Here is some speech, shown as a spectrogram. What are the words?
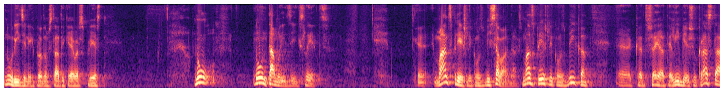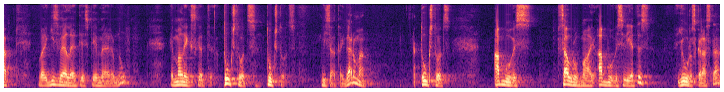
nu, rīdzinīgi, protams, tā tikai var spriest. Nu, nu un tam līdzīgas lietas. Mans priekšlikums bija savādāks. Mans priekšlikums bija, ka kad šajā lībiešu krastā vajag izvēlēties, piemēram, nu, man liekas, ka tūkstots, tūkstots visā tai garumā, tūkstots apbūves, savrūmāju apbūves vietas jūras krastā,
